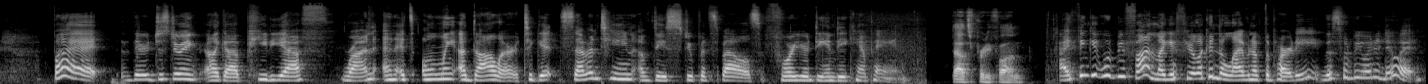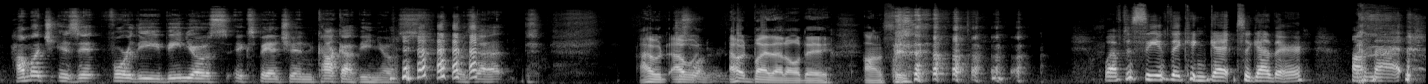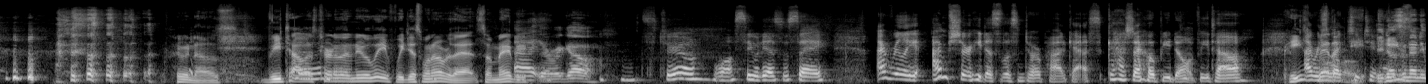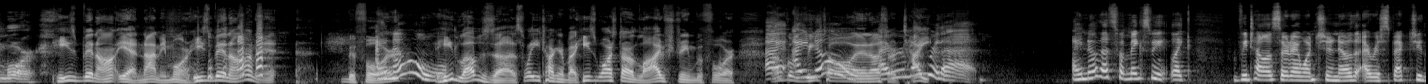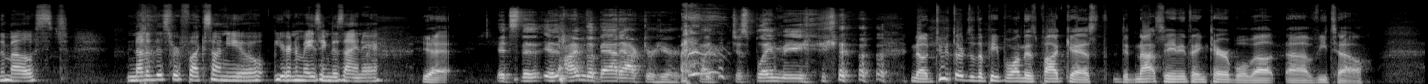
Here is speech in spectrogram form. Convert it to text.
but they're just doing like a PDF run, and it's only a dollar to get 17 of these stupid spells for your D and D campaign. That's pretty fun. I think it would be fun. Like if you're looking to liven up the party, this would be a way to do it. How much is it for the Vinos expansion, Caca Vinos? or that I would, I would, wondering. I would buy that all day. Honestly, We'll have to see if they can get together on that. who knows? Vital is turning a new leaf. We just went over that, so maybe. Uh, there? We go. It's true. We'll see what he has to say. I really, I'm sure he does listen to our podcast. Gosh, I hope you don't, Vital. He's I been- respect you too. He doesn't anymore. He's been on. Yeah, not anymore. He's been on it before. I know. He loves us. What are you talking about? He's watched our live stream before. I, Uncle I Vital know. and us I are remember tight. that. I know that's what makes me like Vital Lacerda. I want you to know that I respect you the most. None of this reflects on you. You're an amazing designer. Yeah. It's the it, I'm the bad actor here. Like, just blame me. No, two thirds of the people on this podcast did not say anything terrible about uh, Vital.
